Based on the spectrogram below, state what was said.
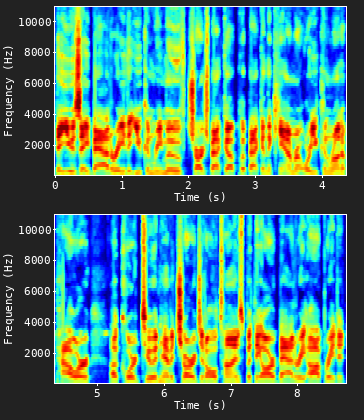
they use a battery that you can remove, charge back up, put back in the camera, or you can run a power uh, cord to it and have it charge at all times, but they are battery operated.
